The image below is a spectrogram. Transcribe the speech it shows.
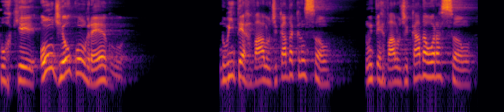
porque onde eu congrego, no intervalo de cada canção, no intervalo de cada oração,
